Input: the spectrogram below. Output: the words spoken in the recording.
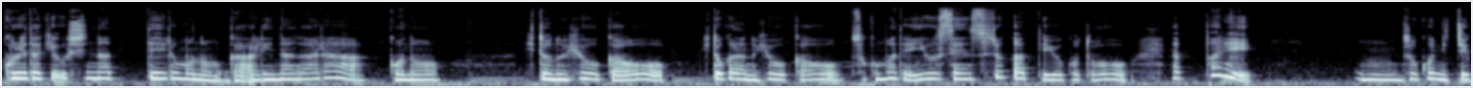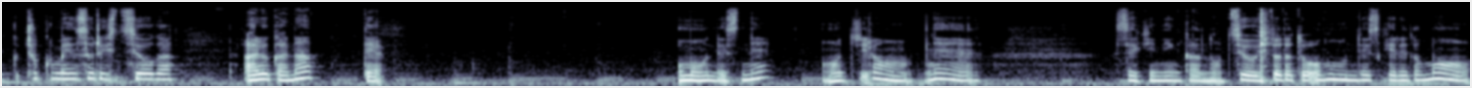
これだけ失っているものがありながらこの人の評価を人からの評価をそこまで優先するかっていうことをやっぱり、うん、そこに直面する必要があるかなって思うんですね。もちろんね責任感の強い人だと思うんですけれども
